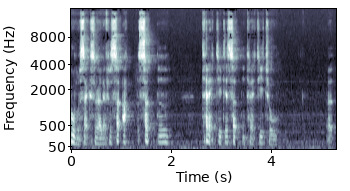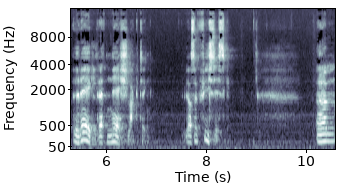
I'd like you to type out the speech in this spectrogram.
homoseksuelle fra 17 1730-1732. Eh, regelrett nedslakting. Altså fysisk. Um,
